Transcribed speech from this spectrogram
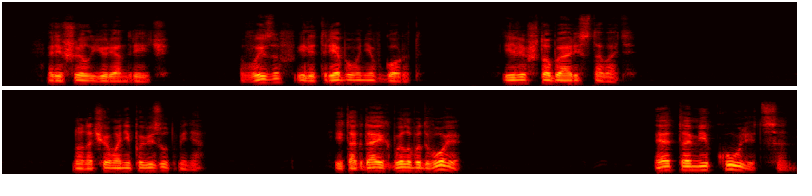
— решил Юрий Андреевич. Вызов или требование в город или чтобы арестовать. Но на чем они повезут меня? И тогда их было бы двое. Это Микулицын.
